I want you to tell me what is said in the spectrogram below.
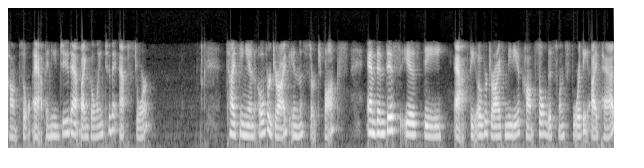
Console app, and you do that by going to the App Store, typing in Overdrive in the search box, and then this is the app, the Overdrive Media Console. This one's for the iPad.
